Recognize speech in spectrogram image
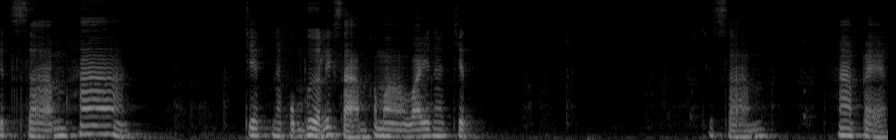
เจ็ดสามห้าเจ็ดนะผมเผื่อเลขสามเข้ามาไว้นะเจ็ดเจ็ดสามห้าแปด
